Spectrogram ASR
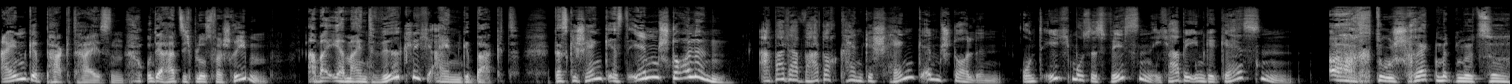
eingepackt heißen und er hat sich bloß verschrieben. Aber er meint wirklich eingebackt. Das Geschenk ist im Stollen. Aber da war doch kein Geschenk im Stollen. Und ich muss es wissen, ich habe ihn gegessen. Ach du Schreck mit Mütze.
